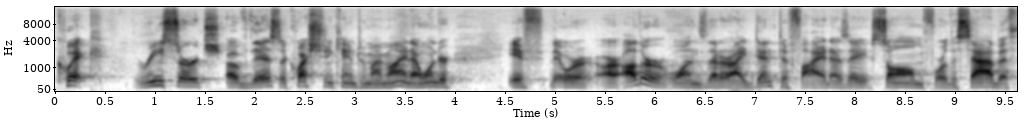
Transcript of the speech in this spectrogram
quick research of this, a question came to my mind. I wonder if there were, are other ones that are identified as a psalm for the Sabbath.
